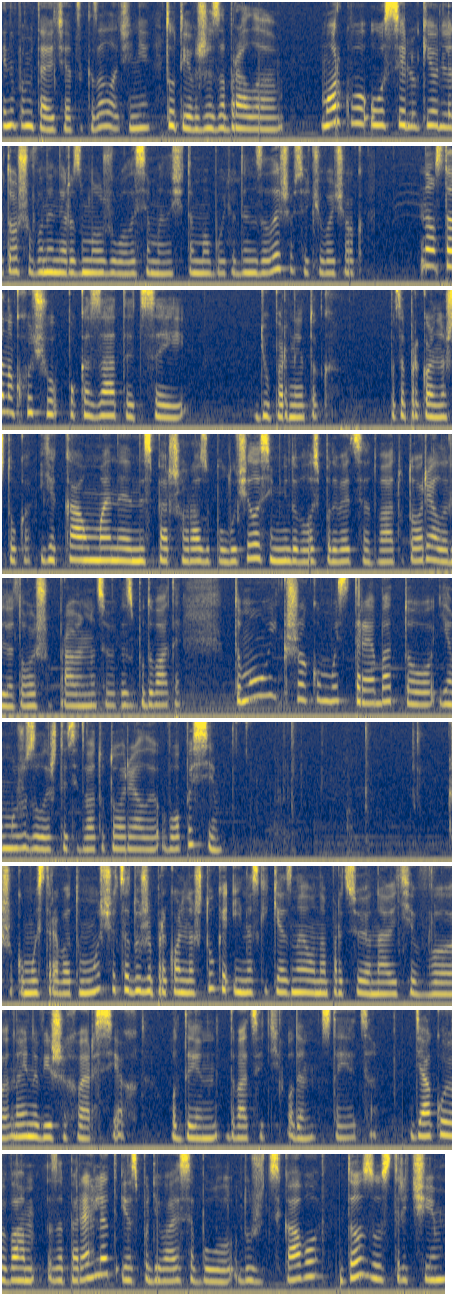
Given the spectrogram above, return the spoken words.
Я не пам'ятаю, чи я це казала чи ні. Тут я вже забрала моркву у селюків для того, щоб вони не розмножувалися. У мене ще там, мабуть, один залишився чувачок. Наостанок хочу показати цей дюпер ниток. Бо це прикольна штука, яка у мене не з першого разу вийшла, і мені довелось подивитися два туторіали для того, щоб правильно це збудувати. Тому, якщо комусь треба, то я можу залишити ці два туторіали в описі. Якщо комусь треба, тому що це дуже прикольна штука, і наскільки я знаю, вона працює навіть в найновіших версіях 1.21 стається. Дякую вам за перегляд. Я сподіваюся, було дуже цікаво. До зустрічі!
